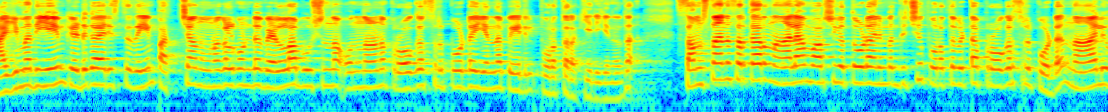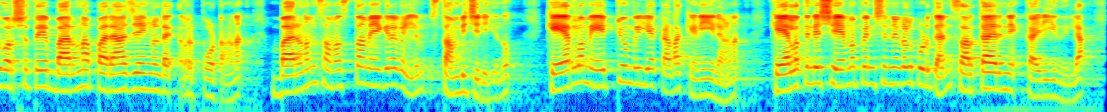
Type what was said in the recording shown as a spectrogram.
അഴിമതിയെയും കെടുകാര്യസ്ഥതയും പച്ച നുണകൾ കൊണ്ട് വെള്ള പൂശുന്ന ഒന്നാണ് പ്രോഗ്രസ് റിപ്പോർട്ട് എന്ന പേരിൽ പുറത്തിറക്കിയിരിക്കുന്നത്. സംസ്ഥാന സർക്കാർ നാലാം വാർഷികത്തോടനുബന്ധിച്ച് പുറത്തുവിട്ട പ്രോഗ്രസ് റിപ്പോർട്ട് നാലു വർഷത്തെ ഭരണ പരാജയങ്ങളുടെ റിപ്പോർട്ടാണ്. ഭരണം സമസ്ത മേഖലകളിലും സ്തംഭിച്ചിരിക്കുന്നു. കേരളം ഏറ്റവും വലിയ കടക്കെണിയിലാണ്. കേരളത്തിന്റെ ക്ഷേമ പെൻഷനുകൾ കൊടുക്കാൻ സർക്കാരിന് കഴിയുന്നില്ല.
